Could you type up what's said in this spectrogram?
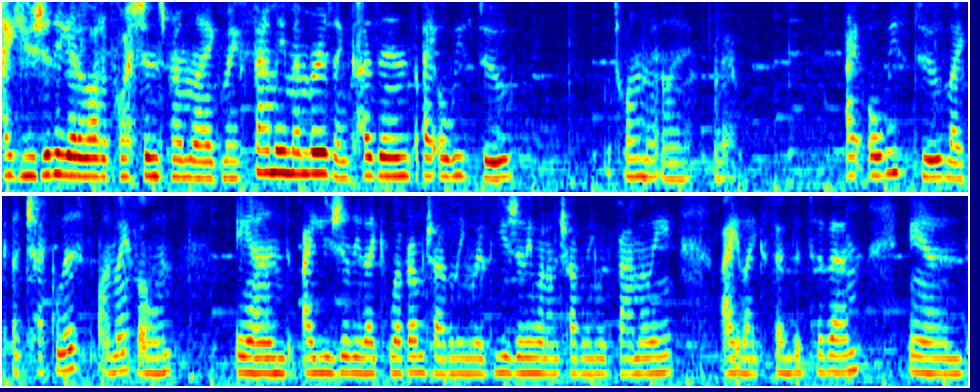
I usually get a lot of questions from like my family members and cousins. I always do. What's wrong with my eye? Okay. I always do like a checklist on my phone and I usually like whoever I'm traveling with, usually when I'm traveling with family, I like send it to them and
